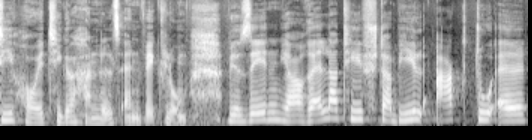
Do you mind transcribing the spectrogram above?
die heutige Handelsentwicklung. Wir sehen ja relativ stabil aktuell.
